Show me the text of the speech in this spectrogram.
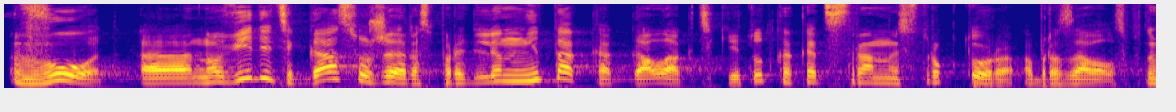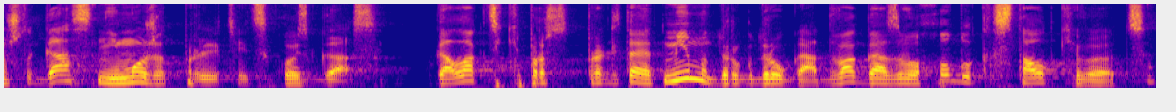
Вот. А, но видите, газ уже распределен не так, как галактики. И тут какая-то странная структура образовалась, потому что газ не может пролететь сквозь газ. Галактики просто пролетают мимо друг друга, а два газовых облака сталкиваются.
